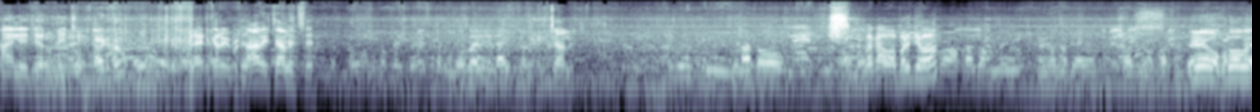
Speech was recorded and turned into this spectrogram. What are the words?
હા લઈ જરૂર નીચે. લાઈટ કરવી પડશે હા ચાલુ જ છે. ચાલુ જ. બકા વાપરજો એ ઓગળો હવે.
